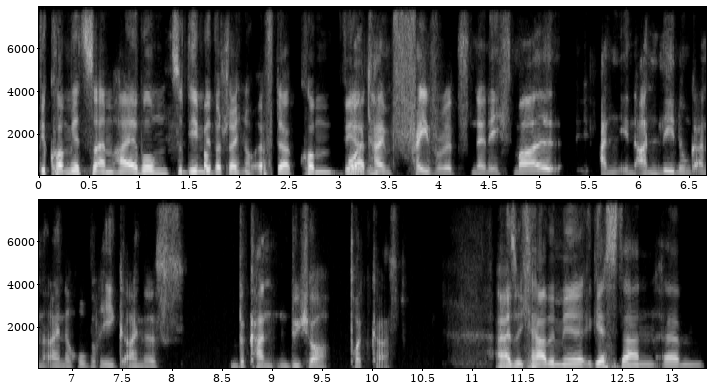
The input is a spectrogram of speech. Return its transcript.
Wir kommen jetzt zu einem Album, zu dem wir wahrscheinlich noch öfter kommen werden. All-Time Favorites nenne ich es mal, an, in Anlehnung an eine Rubrik eines bekannten Bücher-Podcasts. Also ich habe mir gestern ähm,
